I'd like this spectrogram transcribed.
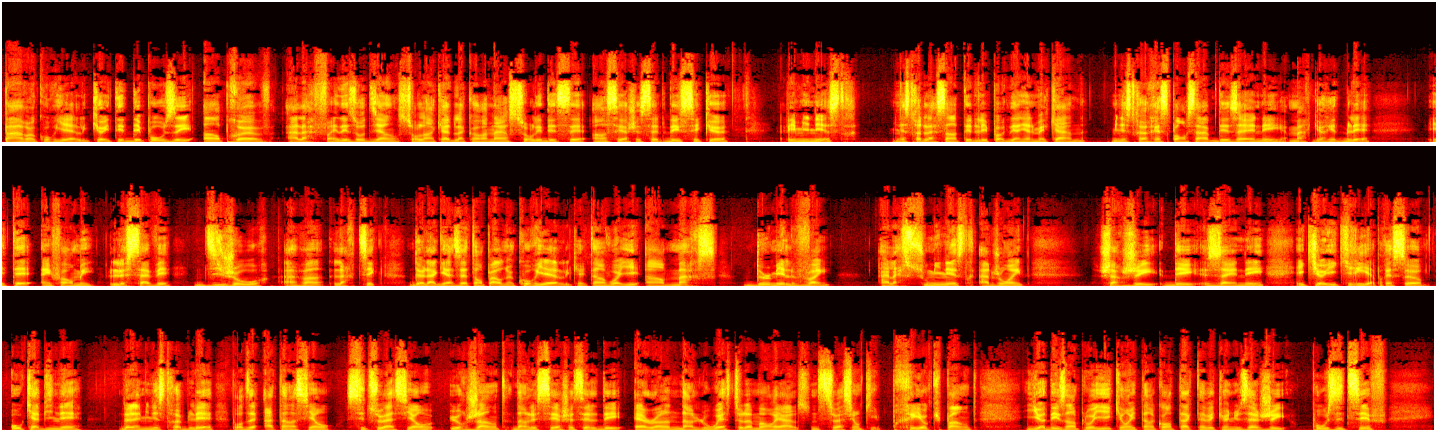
par un courriel qui a été déposé en preuve à la fin des audiences sur l'enquête de la coroner sur les décès en CHSLD, c'est que les ministres, ministre de la Santé de l'époque, Daniel McCann, ministre responsable des aînés, Marguerite Blais, était informé, le savait dix jours avant l'article de la Gazette. On parle d'un courriel qui a été envoyé en mars 2020 à la sous-ministre adjointe chargée des aînés et qui a écrit après ça au cabinet de la ministre Blais pour dire attention, situation urgente dans le CHSLD Aaron, dans l'ouest de Montréal. C'est une situation qui est préoccupante. Il y a des employés qui ont été en contact avec un usager positif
